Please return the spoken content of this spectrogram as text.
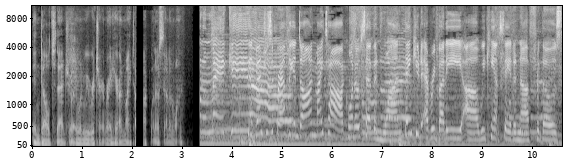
indulge that joy when we return right here on My Talk 1071. The Adventures of Bradley and Dawn, My Talk 1071. Thank you to everybody. Uh, we can't say it enough for those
